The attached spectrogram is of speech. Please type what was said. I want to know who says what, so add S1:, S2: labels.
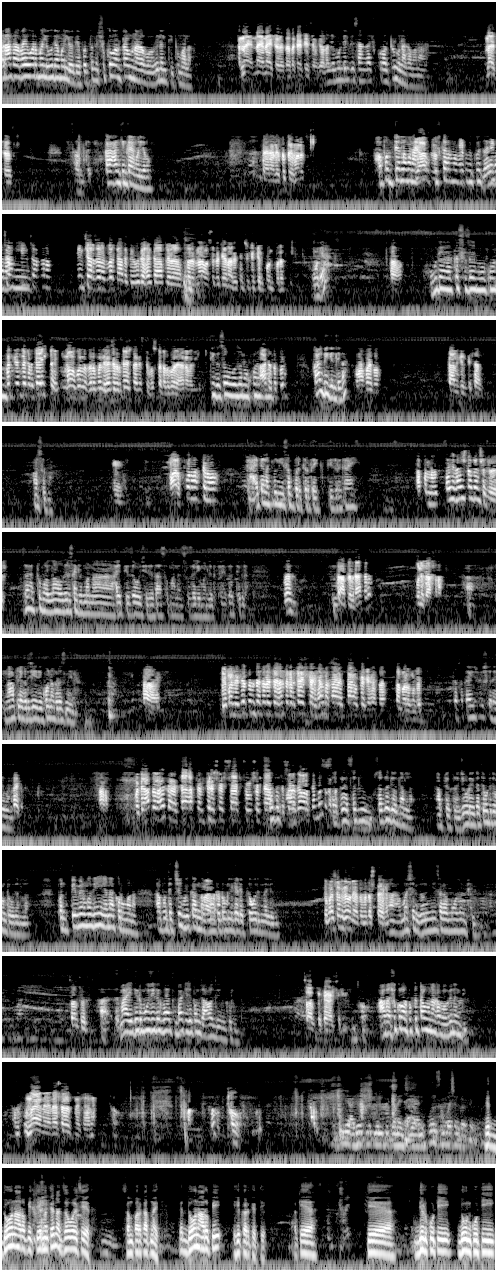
S1: पण आता रविवार म्हणले उद्या म्हणले होते पण तुम्ही शुक्रवार टाळू नका भाऊ विनंती तुम्हाला.
S2: नाही नाही नाही कळत आता काय टेन्शन घेऊ नका.
S1: म्हणजे मुंडेल बी सांगा शुक्रवार टाळू नका म्हणा.
S2: नाही कळत
S1: चालतंय. काय आणखीन काय म्हणले मग?
S2: काय राहिले सुचतंय मला
S1: हा पण त्यांना म्हणा
S2: या.
S1: खुश करा म्हणा तुम्ही खुश झाले
S2: तीन चार
S1: आम्ही
S2: तीन चार जण तीन चार जण बरं का आता ते उद्या आहे का आपल्याला परत नाव सकट येणार आहे त्यांची डिटेल फोन परत
S1: उद्या? उद्या कसं जाईल मग कोण?
S2: पण त्यांच्याकडे काहीच नाही. नाव बोलणं झालं म्हणजे ह्याच्याकडे काहीच नाही नसते पुस्तकात गोळ्या आणायला लागली.
S1: आहे चौघ जण कोण
S2: आता तर पण
S1: काल बी गेलते का?
S2: हा पाय. काल गेल ते काल.
S1: असं का?
S2: मार फोन असते ना?
S1: काय त्याला तुम्ही संपर्क करताय? तिकडे काय?
S2: आपण काही नाहीच ना त्यांच्याकडे.
S1: जा तुम्हाला नाव जरी सांगितलं म्हणा आहे ते जवळचे आहेत असं म्हणायचं जरी म्हणलं तर काय तर तिकडे?
S2: तर आपल्याला काय करा कोणी काय असणार
S1: हा मग आपल्याकडे जे आहे ते कोणाकडेच नाही ना.
S2: हा. ते म्हणजे जे तुमच्याकडे ते ह्यांच्याकडे काहीच नाही ह्यांना काय काय उपयोग आहे ह्यांचा सांभाळून
S1: तसं काहीच विषय नाही म्हणा.
S2: नाही. का हा. मग ते आपल्याला आहे का काय असतं त्रेसष्ट साठ चौसष्ट काय असतं? ते देवाला शंभर?
S1: सगळं सगळं सगळं देऊ त्यांना आपल्याकडे. जेवढं आहे का तेवढं देऊन टाकू त्यांना. पण पेमेंटमध्ये हे ना करू म्हणा. आपण ते चेक बी करणार मोठा डुप्लिकेट आहेत का ओरिजिनल
S2: ते मशीन घेऊन या तुम्ही तसं काय नाही.
S1: हा मशीन घेऊन मी सगळं मोजून ठेवू
S2: चालतं
S1: हा, माझी दीड मोजीले बाकीचे तुमचा आवाज देऊन करून
S2: चालतं काय अडचण नाही.
S1: हो. आता शुक्रवार फक्त टाळू नका भाऊ विनंती
S2: नाही नाही नाही चालत नाही काय नाही.
S1: हो
S3: आपली ऑडिओ क्लिप नेमकी कोणाची आणि कोण संभाषण करते
S4: हे दोन आरोपी ते म्हणते ना जवळचे आहेत संपर्कात नाहीत ते दोन आरोपी हे करतात ते की ते दीड कोटी दोन कोटी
